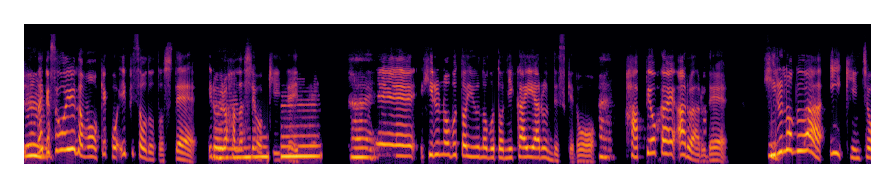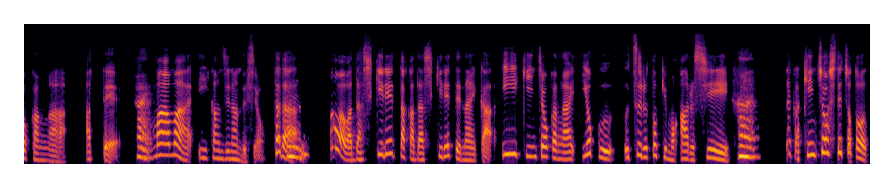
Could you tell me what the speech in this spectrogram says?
うんなんかそういうのも結構エピソードとして、いろいろ話を聞いていて、うんはい。で、昼の部と夕の部と2回やるんですけど、はい発表会あるあるで、昼の部はいい緊張感があって、はい。まあまあいい感じなんですよ。ただ、うんパワーは出し切れたか出し切れてないか、いい緊張感がよく映る時もあるし、はい。なんか緊張してちょっと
